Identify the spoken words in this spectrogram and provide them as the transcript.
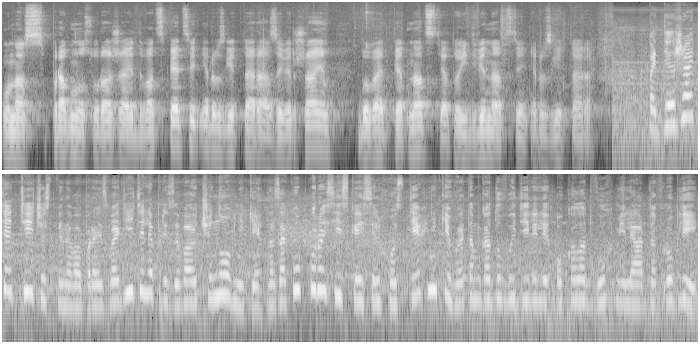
у нас прогноз урожая 25 центнеров с гектара, а завершаем, бывает 15, а то и 12 центнеров с гектара. Поддержать отечественного производителя призывают чиновники. На закупку российской сельхозтехники в этом году выделили около 2 миллиардов рублей.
